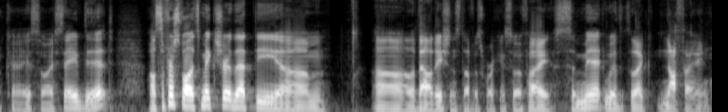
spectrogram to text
Okay, so I saved it. Uh, so first of all, let's make sure that the, um, uh, the validation stuff is working. So if I submit with like nothing,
